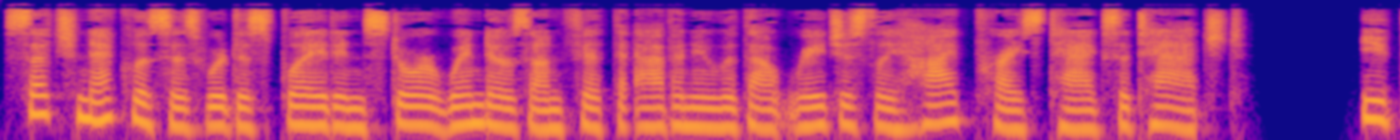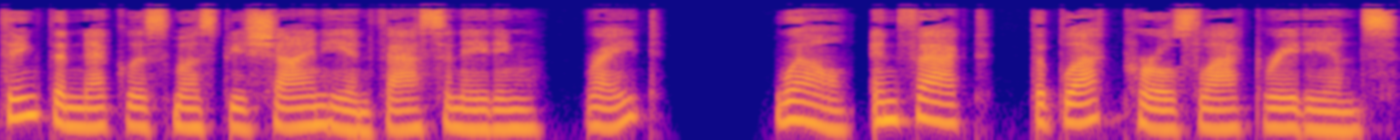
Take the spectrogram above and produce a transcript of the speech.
Such necklaces were displayed in store windows on Fifth Avenue with outrageously high price tags attached. You'd think the necklace must be shiny and fascinating, right? Well, in fact, the black pearls lacked radiance.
